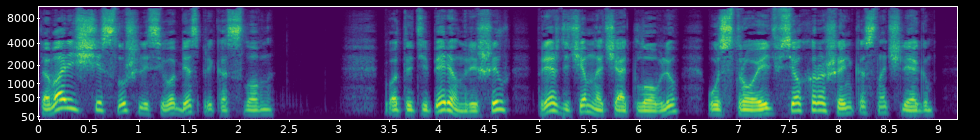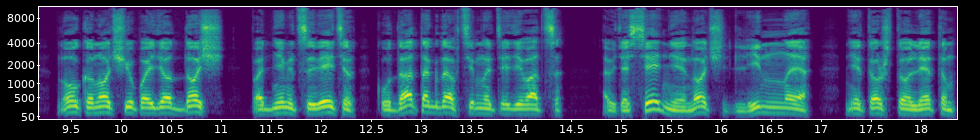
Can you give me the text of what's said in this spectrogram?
Товарищи слушались его беспрекословно. Вот и теперь он решил, прежде чем начать ловлю, устроить все хорошенько с ночлегом. Ну-ка, ночью пойдет дождь, поднимется ветер, куда тогда в темноте деваться? А ведь осенняя ночь длинная, не то что летом,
